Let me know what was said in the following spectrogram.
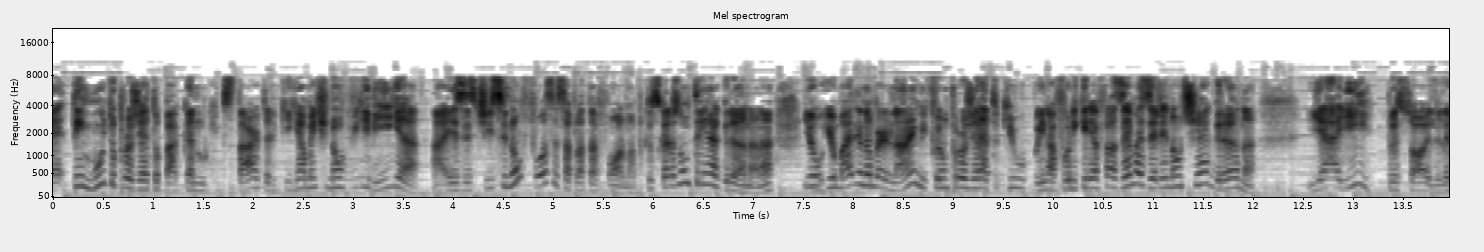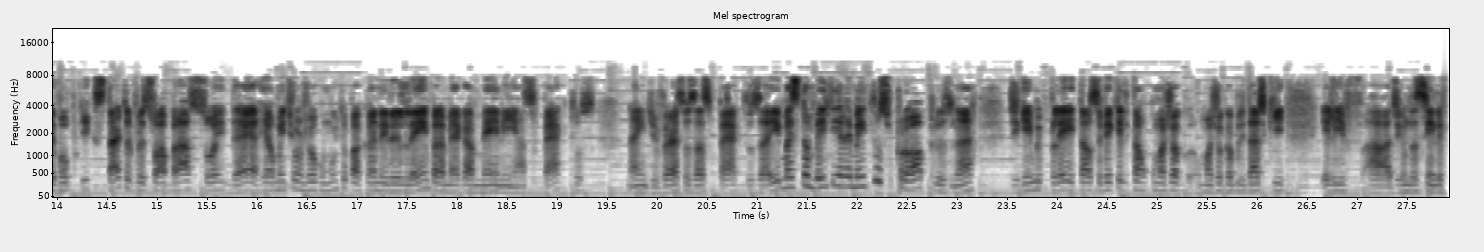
é, tem muito projeto bacana no Kickstarter que realmente não viria a existir se não fosse essa plataforma, porque os caras não têm a grana, né? E o, e o Mighty Number 9 foi um projeto que o Inafune queria fazer, mas ele não tinha grana. E aí, pessoal, ele levou pro Kickstarter, o pessoal abraçou a ideia. Realmente é um jogo muito bacana. Ele lembra Mega Man em aspectos, né? Em diversos aspectos aí, mas também tem elementos próprios, né? De gameplay e tal. Você vê que ele tá com uma, jog- uma jogabilidade que ele, ah, digamos assim, ele,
